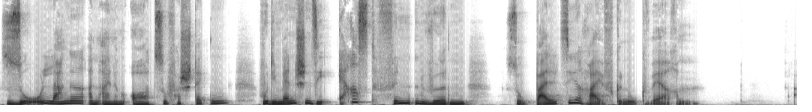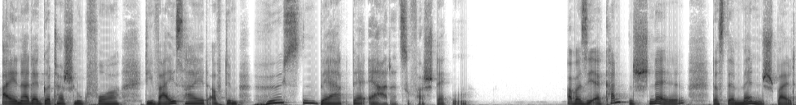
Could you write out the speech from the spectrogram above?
so lange an einem Ort zu verstecken, wo die Menschen sie erst finden würden, sobald sie reif genug wären. Einer der Götter schlug vor, die Weisheit auf dem höchsten Berg der Erde zu verstecken. Aber sie erkannten schnell, dass der Mensch bald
